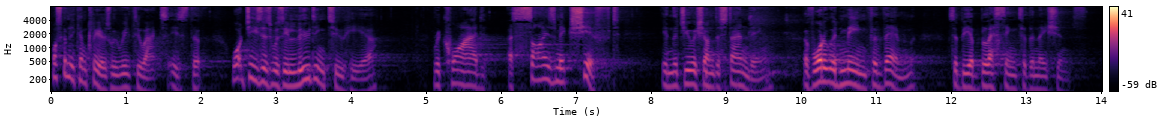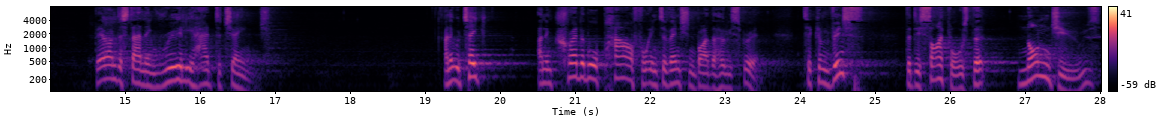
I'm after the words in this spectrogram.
What's going to become clear as we read through Acts is that what Jesus was alluding to here required a seismic shift in the Jewish understanding of what it would mean for them to be a blessing to the nations. Their understanding really had to change. And it would take an incredible, powerful intervention by the Holy Spirit to convince the disciples that non Jews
